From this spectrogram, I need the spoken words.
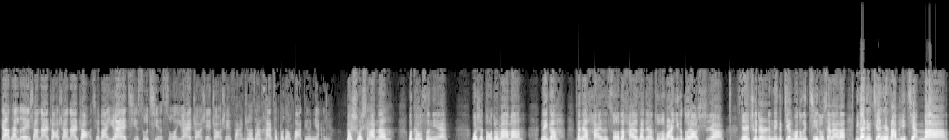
让他乐意上哪儿找上哪儿找去吧，愿意起诉起诉，愿意找谁找谁，反正咱孩子不到法定年龄。妈说啥呢？我告诉你，我是豆豆妈妈。那个，咱家孩子所有的孩子在顶上足足玩一个多小时啊，人家车顶的那个监控都给记录下来了。你赶紧想想咋赔钱吧，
